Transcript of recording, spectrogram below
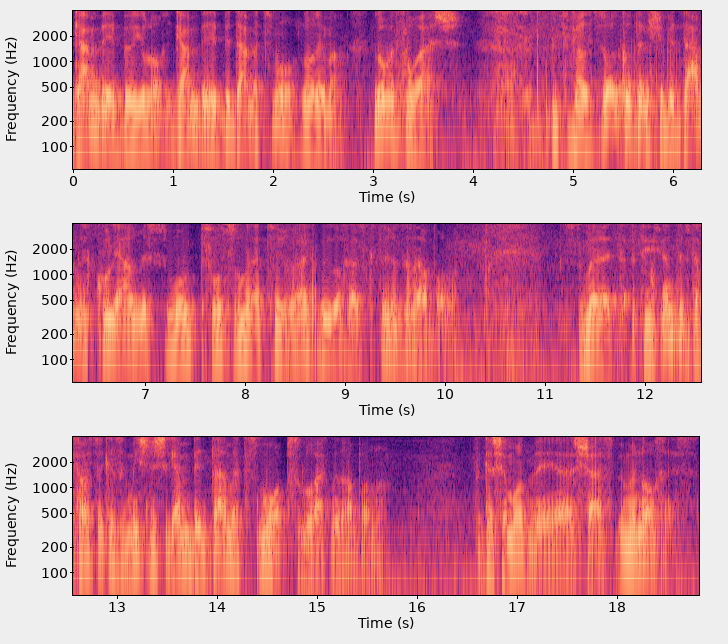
גם, בביולוג, גם בדם עצמו, לא נאמר, לא מפורש. בדבר זול כותב שבדם לכולי על משמאל פוסל מן התויר, רק בהילוך אז כתיר זה לארבונו. זאת אומרת, התיסיונטב תפס בכסף מישנה שגם בדם עצמו הפסולו רק מדרבנו. זה קשה מאוד בש"ס, במנוחס.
